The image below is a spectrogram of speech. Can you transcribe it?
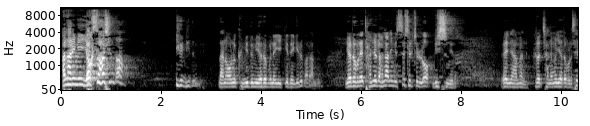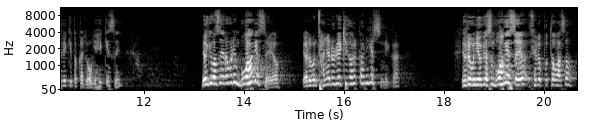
하나님이 역사하신다. 이거 믿음이에요. 나는 오늘 그 믿음이 여러분에게 있게 되기를 바랍니다. 여러분의 자녀를 하나님이 쓰실 줄로 믿습니다. 왜냐하면 그렇지 않으면 여러분 새벽 기도까지 오게 했겠어요? 여기 와서 여러분이 뭐 하겠어요? 여러분 자녀를 위해 기도할 거 아니겠습니까? 여러분이 여기 와서 뭐 하겠어요? 새벽부터 와서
